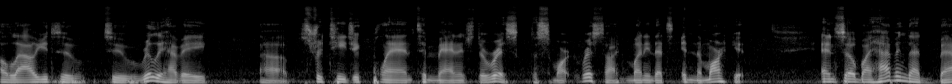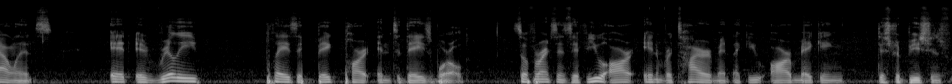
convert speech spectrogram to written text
allow you to to really have a uh, strategic plan to manage the risk, the smart risk side, money that's in the market. And so by having that balance, it, it really plays a big part in today's world. So, for instance, if you are in retirement, like you are making distributions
